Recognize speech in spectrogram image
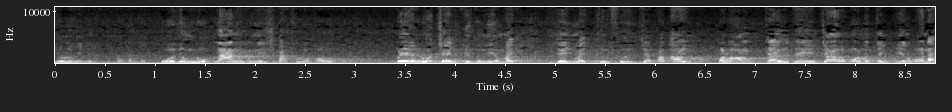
យកលើវិញទៅបានហ្នឹងព្រោះខ្ញុំលក់ឡានទៅនេះច្បាស់ខ្លួនបងប្អូន ពេលលក់ចេញគឺធានាមិននិយាយមិនគឺធ្វើចិត្តអត់ឲ្យបន្លំចៅទេចោលបងប្អូនមកទិញទៀតបងប្អូនណា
